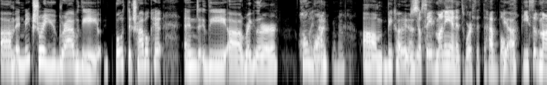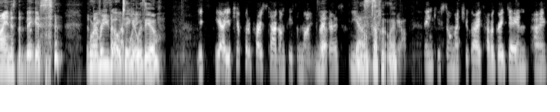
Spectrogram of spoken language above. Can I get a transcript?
Um, and make sure you grab the both the travel kit and the uh, regular home one Mhm. Um, because You'll save money and it's worth it to have both. Yeah. Peace of mind is the biggest. the wherever biggest you go, selling take it with you. you, yeah you can't put a price tag on peace of mind right Yep. guys No, Yes. definitely. yeah thank you so much you guys have a great day and i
